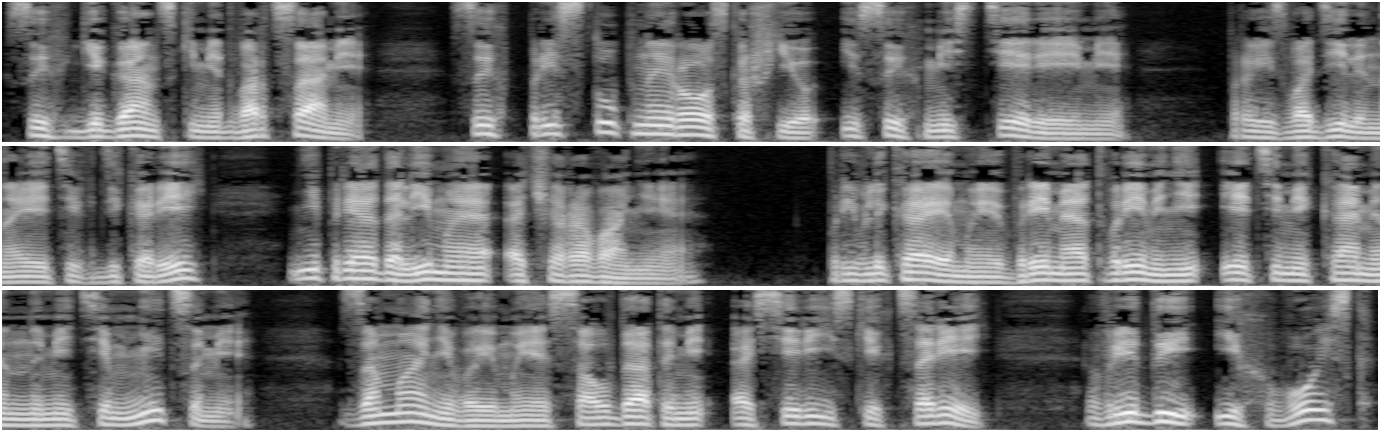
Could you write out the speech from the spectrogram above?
с их гигантскими дворцами, с их преступной роскошью и с их мистериями производили на этих дикарей непреодолимое очарование. Привлекаемые время от времени этими каменными темницами, заманиваемые солдатами ассирийских царей в ряды их войск,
